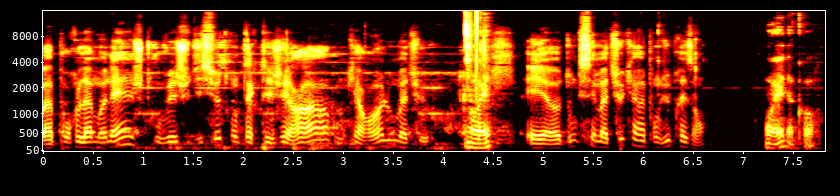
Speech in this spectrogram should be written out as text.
bah, pour la monnaie, je trouvais judicieux de contacter Gérard ou Carole ou Mathieu. Ouais. Et donc c'est Mathieu qui a répondu présent. Ouais, d'accord.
